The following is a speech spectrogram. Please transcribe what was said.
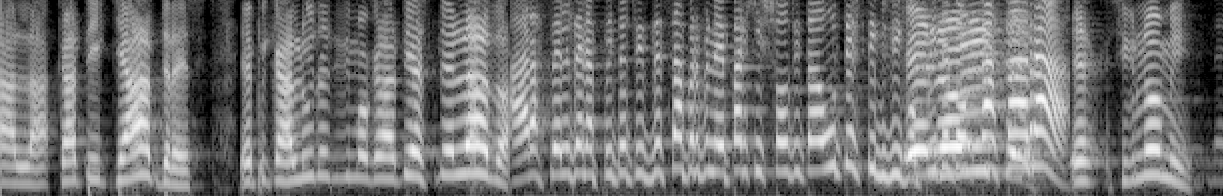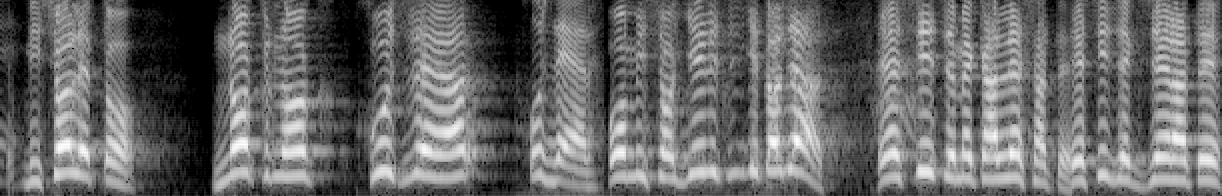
άλλα, κάτι και άντρες επικαλούνται τη δημοκρατία στην Ελλάδα. Άρα θέλετε να πείτε ότι δεν θα έπρεπε να υπάρχει ισότητα ούτε στην ψήφο. Πείτε το Εννοείται. καθαρά. Ε, συγγνώμη, μισό λεπτό. Knock knock, who's there? Who's there? Ο μισογίνης της γειτονιάς. Εσείς δεν με καλέσατε. Εσείς δεν ξέρατε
